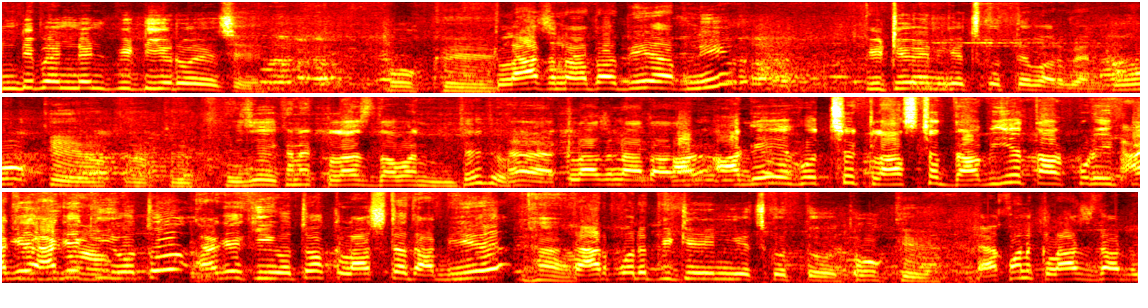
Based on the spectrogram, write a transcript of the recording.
ইন্ডিপেন্ডেন্ট পিটিও রয়েছে। ওকে। ক্লাচ না দাবিয়ে আপনি পিটিও এনগেজ করতে পারবেন। ওকে ওকে ওকে। এই যে এখানে ক্লাস দাবার নেই তাই তো? হ্যাঁ ক্লাচ না আর আগে হচ্ছে ক্লাসটা দাবিয়ে তারপরে আগে আগে কি হতো? আগে কি হতো? ক্লাসটা দাবিয়ে হ্যাঁ। তারপরে পিটিও এনগেজ করতে হতো। ওকে। এখন ক্লাস দাবি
